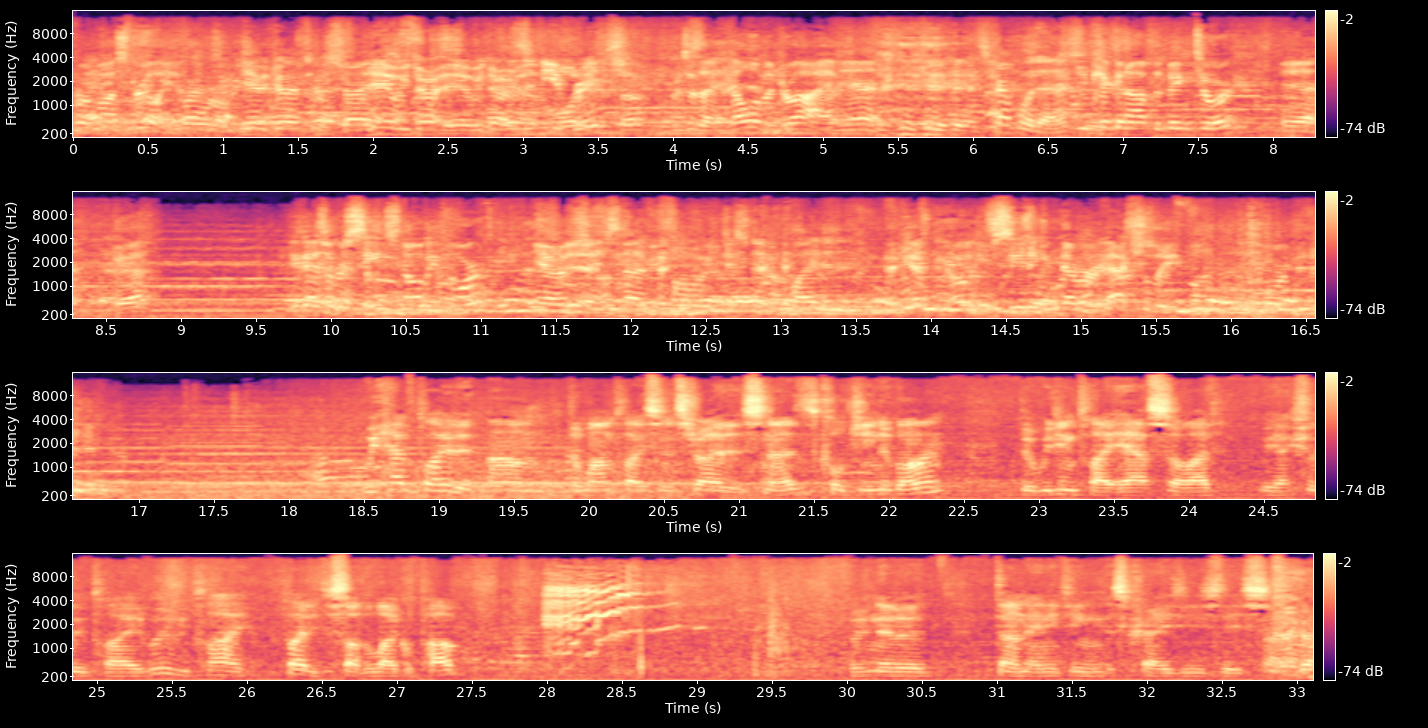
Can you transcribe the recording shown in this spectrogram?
from Australia, Yeah, we drove to Australia. Yeah, we drove. Yeah, we drove. There's a new bridge. which is a hell of a drive. Yeah. it's a couple of days. You kicking off the big tour? Yeah. Yeah. You guys ever seen snow before? Yeah, we've seen snow before, we've just never played it. Have you ever, oh, you've seen it, you've never actually performed in it? We have played at um, the one place in Australia that snows. It's called Jindabyne, but we didn't play outside. We actually played. Where did we play? We played at just like the local pub. We've never done anything as crazy as this. You have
